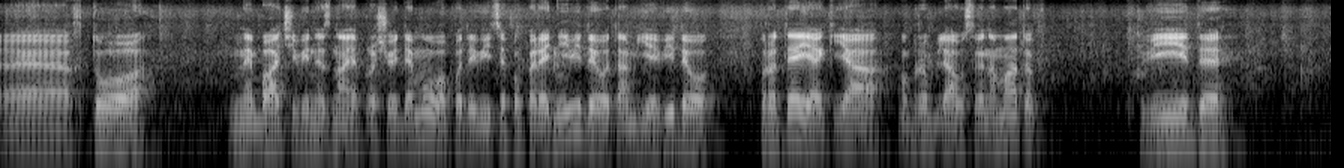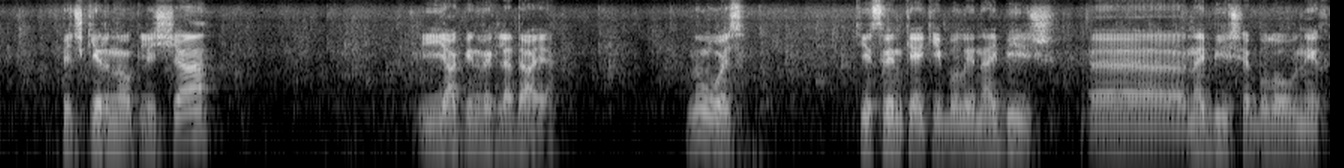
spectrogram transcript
Е, хто не бачив і не знає про що йде мова, подивіться попереднє відео. Там є відео про те, як я обробляв свиноматок від підшкірного кліща і як він виглядає. Ну ось ті свинки, які були найбільш, е, найбільше було у них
